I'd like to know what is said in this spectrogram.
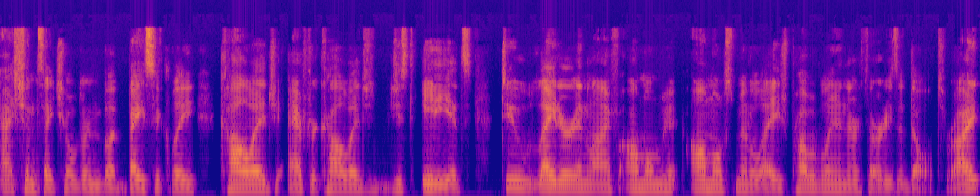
I shouldn't say children, but basically college, after college, just idiots to later in life, almost almost middle age, probably in their 30s, adults, right?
